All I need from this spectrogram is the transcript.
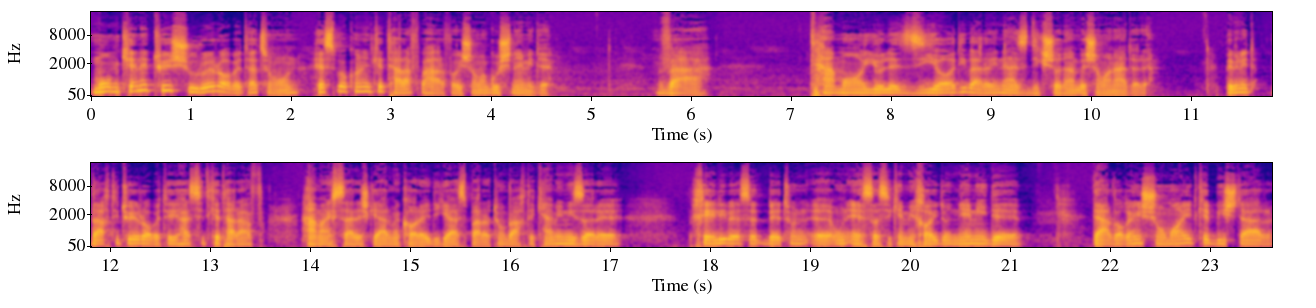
ممکنه توی شروع رابطتون حس بکنید که طرف به حرفای شما گوش نمیده و تمایل زیادی برای نزدیک شدن به شما نداره. ببینید وقتی توی رابطه هستید که طرف همش سرش گرم کارهای دیگه است براتون وقت کمی می‌ذاره خیلی بهتون اون احساسی که می‌خواید و نمیده. در واقع این شمایید که بیشتر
